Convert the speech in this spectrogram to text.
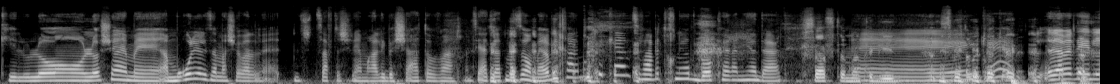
כאילו לא, לא שהם אה, אמרו לי על זה משהו, אבל אה, סבתא שלי אמרה לי בשעה טובה. אמרתי, את יודעת מה זה אומר בכלל? אמרתי, כן, צבא בתוכניות בוקר, אני יודעת. סבתא, מה תגיד? אה, כן. למה אני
